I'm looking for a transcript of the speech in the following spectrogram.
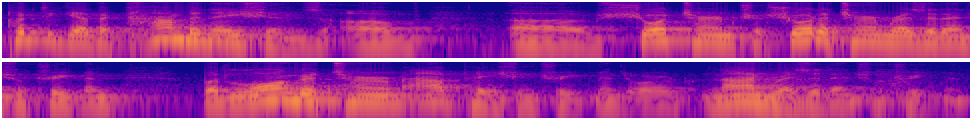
put together combinations of uh, short-term, shorter-term residential treatment, but longer-term outpatient treatment or non-residential treatment.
